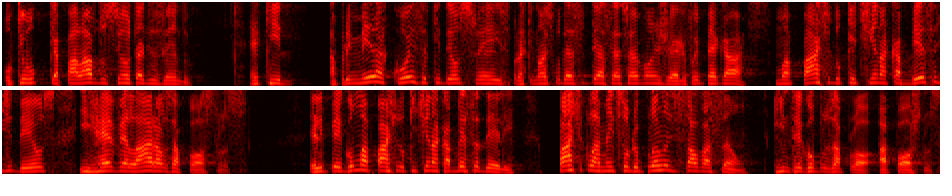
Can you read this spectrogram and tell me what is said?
o que, o que a palavra do Senhor está dizendo é que a primeira coisa que Deus fez para que nós pudéssemos ter acesso ao Evangelho foi pegar uma parte do que tinha na cabeça de Deus e revelar aos apóstolos. Ele pegou uma parte do que tinha na cabeça dele, particularmente sobre o plano de salvação, e entregou para os apóstolos.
